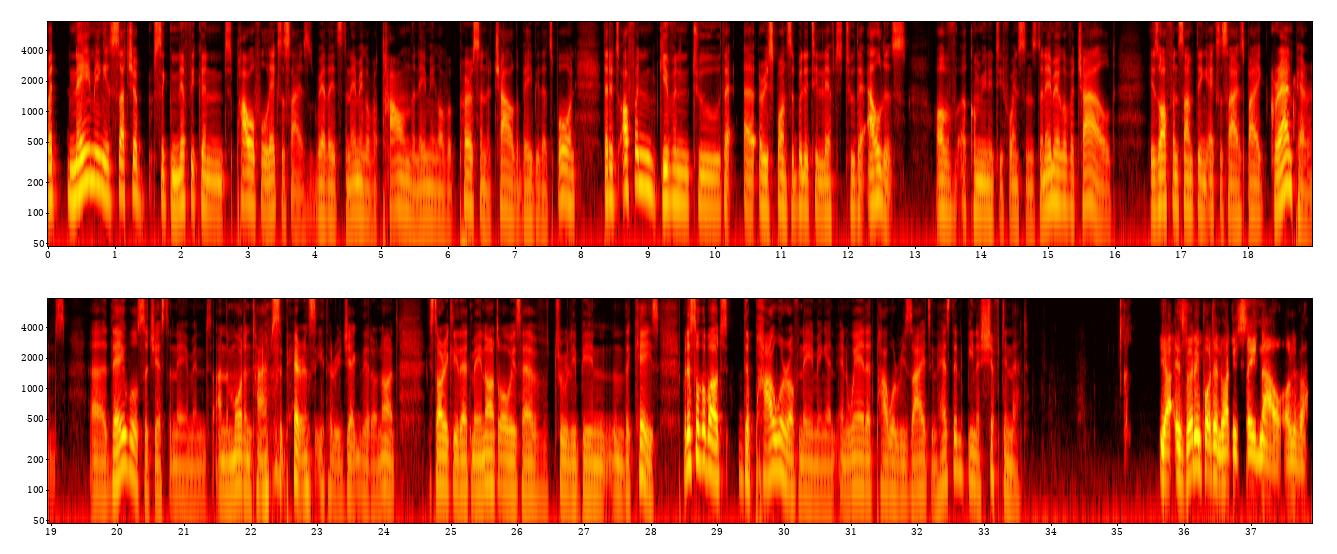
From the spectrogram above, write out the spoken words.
But naming is such a significant, powerful exercise, whether it's the naming of a town, the naming of a person, a child, a baby that's born, that it's often given to the uh, a responsibility left to the elders of a community. For instance, the naming of a child is often something exercised by grandparents uh, they will suggest a name, and on the modern times, the parents either reject that or not. Historically, that may not always have truly been the case. But let's talk about the power of naming and, and where that power resides in. Has there been a shift in that? Yeah, it's very important what you say now, Oliver,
